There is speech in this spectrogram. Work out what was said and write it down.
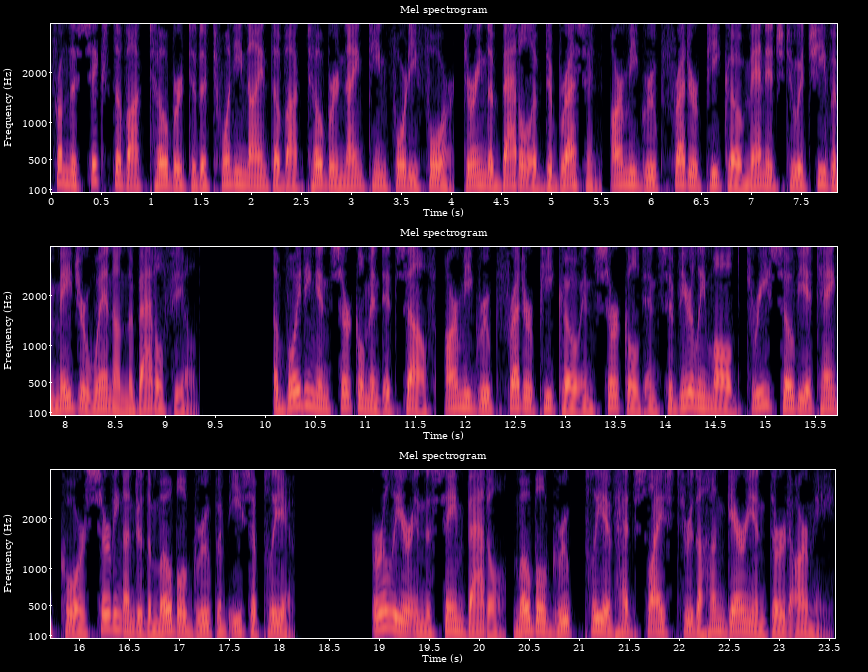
From 6 October to 29 October 1944, during the Battle of Debrecen, Army Group Fretter-Pico managed to achieve a major win on the battlefield. Avoiding encirclement itself, Army Group Fretter-Pico encircled and severely mauled three Soviet tank corps serving under the mobile group of Isa Pliev. Earlier in the same battle, mobile group Pliev had sliced through the Hungarian Third Army.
